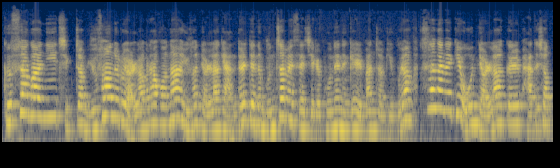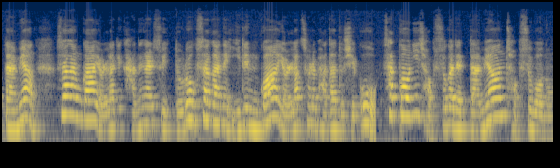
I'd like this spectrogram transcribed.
그 수사관이 직접 유선으로 연락을 하거나 유선 연락이 안 될 때는 문자 메시지를 보내는 게 일반적이고요. 수사관에게 온 연락을 받으셨다면 수사관과 연락이 가능할 수 있도록 수사관의 이름과 연락처를 받아두시고 사건이 접수가 됐다면 접수번호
